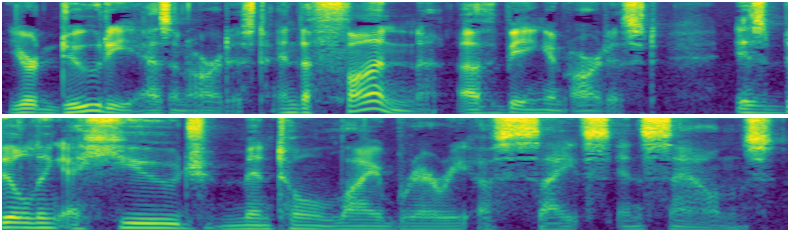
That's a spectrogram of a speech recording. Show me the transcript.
Your duty as an artist and the fun of being an artist is building a huge mental library of sights and sounds.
